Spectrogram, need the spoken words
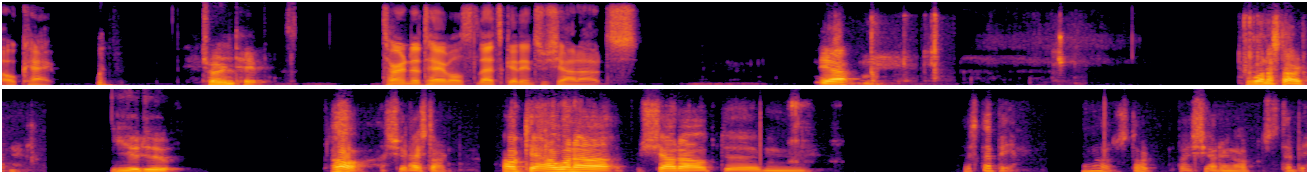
Okay, turntable. turn the tables. Let's get into shoutouts. Yeah. Who want to start? You do. Oh, should I start? Okay, I want to shout out um, Stebbi. I'm start by shouting out Stebbi.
